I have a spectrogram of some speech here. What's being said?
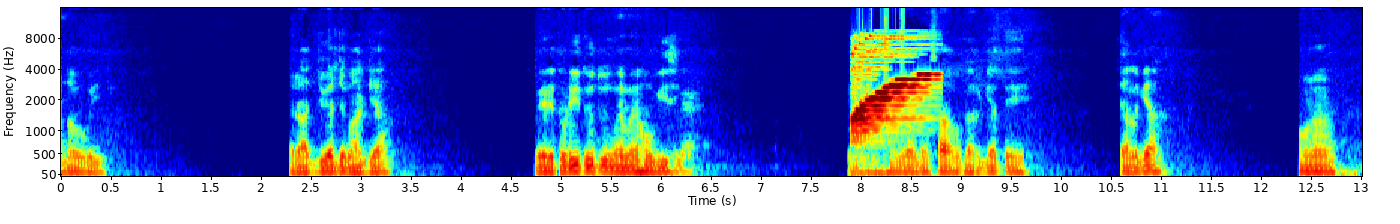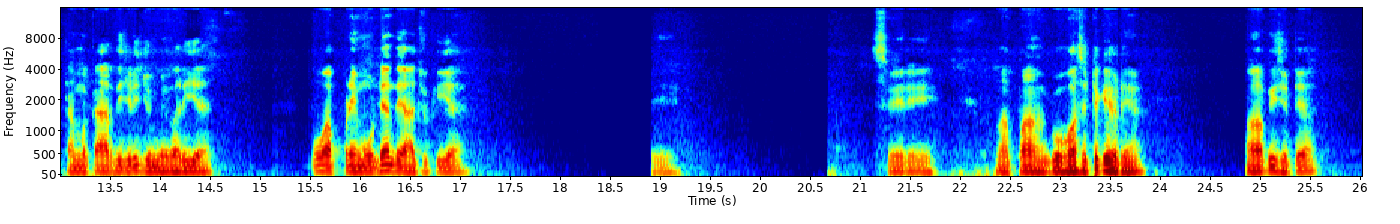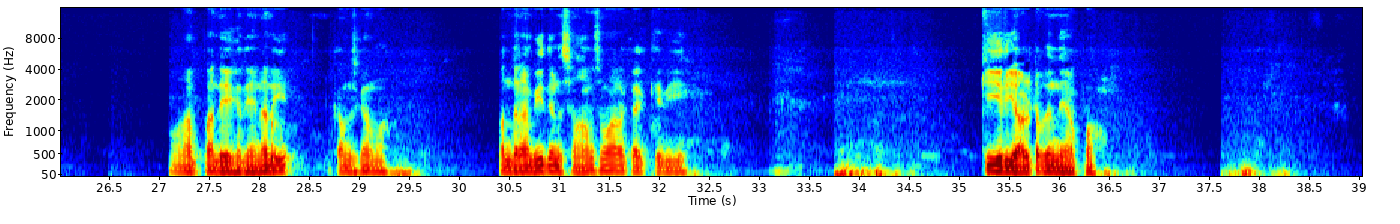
ਲਓ ਬਈ। ਰਾਜੂ ਅੱਜ ਵਗ ਗਿਆ। ਸਵੇਰੇ ਥੋੜੀ ਤੂੰ ਤੂੰ, ਮੈਂ ਮੈਂ ਹੋ ਗਈ ਸੀ। ਉਹਦਾ ਹਿਸਾਬ ਕਰ ਗਿਆ ਤੇ ਚੱਲ ਗਿਆ। ਹੁਣ ਕੰਮਕਾਰ ਦੀ ਜਿਹੜੀ ਜ਼ਿੰਮੇਵਾਰੀ ਹੈ, ਉਹ ਆਪਣੇ ਮੋਢਿਆਂ ਤੇ ਆ ਚੁੱਕੀ ਹੈ। ਤੇ ਸਵੇਰੇ ਹੁਣ ਆਪਾਂ ਗੋਹਾ ਸਿੱਟ ਕੇ ਹਟੇ ਆ ਆਪ ਹੀ ਸਿੱਟਿਆ। ਹੁਣ ਆਪਾਂ ਦੇਖਦੇ ਹਾਂ ਇਹਨਾਂ ਦੀ ਕਮ ਸੇ ਕਮ 15-20 ਦਿਨ ਸਾਂਭ ਸੰਭਾਲ ਕਰਕੇ ਵੀ ਕੀ ਰਿਜ਼ਲਟ ਦਿੰਦੇ ਆ ਆਪਾਂ?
